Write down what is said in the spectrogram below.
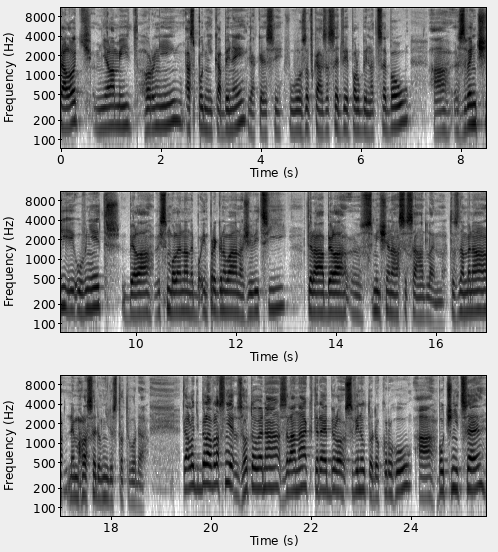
Ta loď měla mít horní a spodní kabiny, jakési v úvozovkách zase dvě paluby nad sebou a zvenčí i uvnitř byla vysmolena nebo impregnována živicí, která byla smíšená se sádlem. To znamená, nemohla se do ní dostat voda. Ta loď byla vlastně zhotovená z lana, které bylo svinuto do kruhu a bočnice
